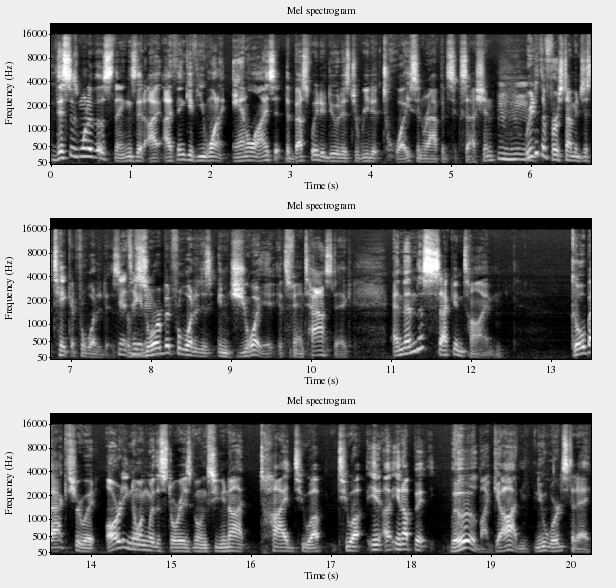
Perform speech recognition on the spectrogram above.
this is one of those things that I, I think if you want to analyze it, the best way to do it is to read it twice in rapid succession. Mm-hmm. Read it the first time and just take it for what it is. Yeah, take it. Absorb it for what it is. Enjoy it. It's fantastic. And then the second time, go back through it, already knowing where the story is going, so you're not tied to up to up in, uh, in up it. Oh my God, new words today.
